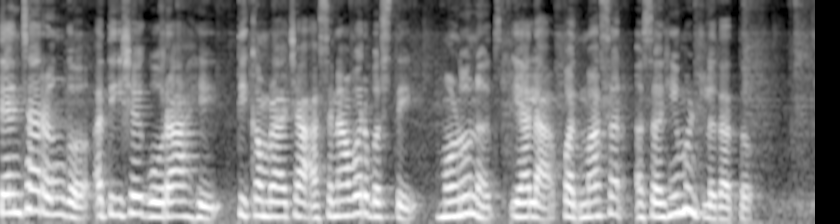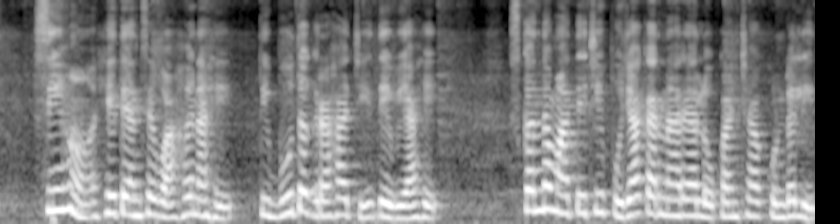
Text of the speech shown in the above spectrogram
त्यांचा रंग अतिशय गोरा आहे. ती कमळाच्या आसनावर बसते. म्हणूनच याला पद्मासन असंही म्हटलं जातं. सिंह हे त्यांचे वाहन आहे. ती बुध ग्रहाची देवी आहे. स्कंदमातेची पूजा करणाऱ्या लोकांच्या कुंडलीत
